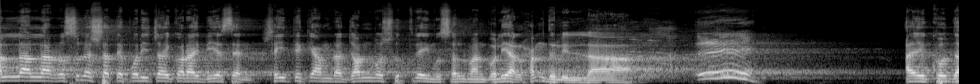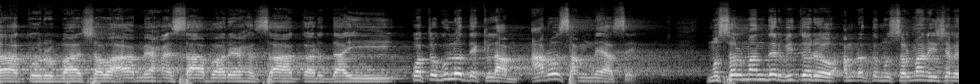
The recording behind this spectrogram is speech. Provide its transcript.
আল্লাহ আল্লাহ রসুলের সাথে পরিচয় করাই দিয়েছেন। সেই থেকে আমরা জন্মসূত্রেই মুসলমান বলি, আলহামদুলিল্লাহ। আই কতগুলো দেখলাম, আরও সামনে আছে। মুসলমানদের ভিতরেও আমরা তো মুসলমান হিসেবে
